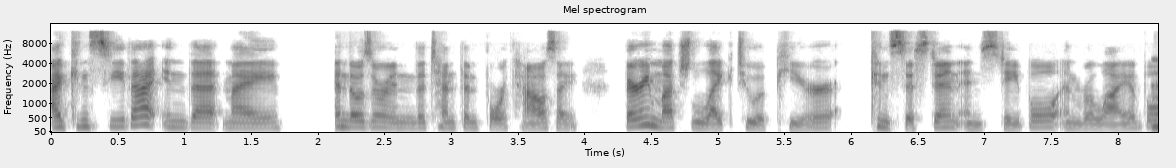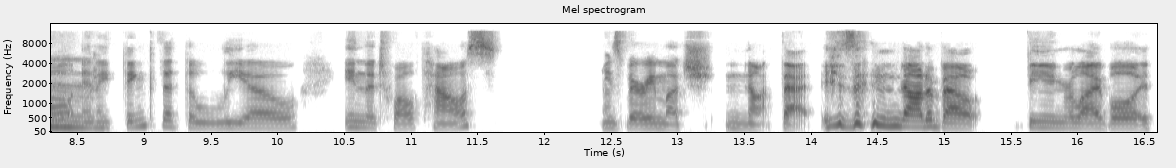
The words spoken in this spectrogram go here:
i can see that in that my and those are in the 10th and 4th house i very much like to appear consistent and stable and reliable Mm. and i think that the leo in the 12th house is very much not that is not about being reliable. It,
